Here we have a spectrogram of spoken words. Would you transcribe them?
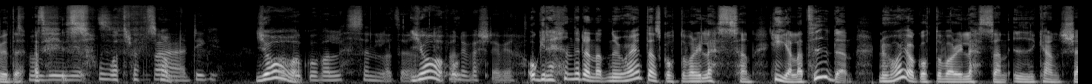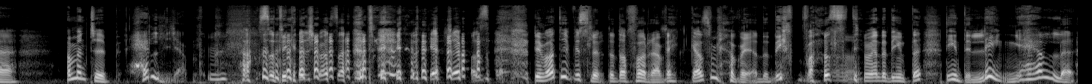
Gud, Man att det blir är så tröttsamt. Färdig Ja, att gå och vara ledsen hela tiden. Ja, det är fan och- det värsta jag vet. och grejen är den att nu har jag inte ens gått och varit ledsen hela tiden. Nu har jag gått och varit ledsen i kanske Ja men typ helgen. Alltså det kanske var så, det, det, kanske var så, det var typ i slutet av förra veckan som jag började dippa. Så jag menar, det, är inte, det är inte länge heller.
